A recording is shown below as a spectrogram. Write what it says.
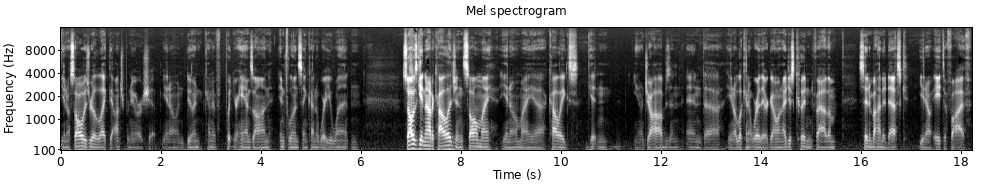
you know, so I always really liked the entrepreneurship. You know, and doing kind of putting your hands on, influencing kind of where you went, and so I was getting out of college and saw my you know my uh, colleagues getting you know jobs and and uh, you know looking at where they were going. I just couldn't fathom sitting behind a desk, you know, eight to five.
